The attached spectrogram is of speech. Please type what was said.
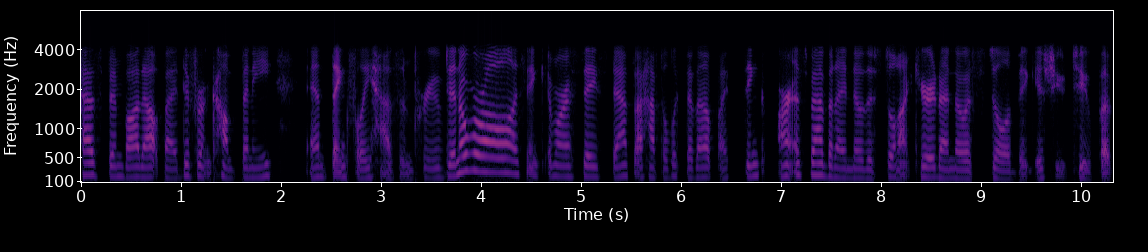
has been bought out by a different company and thankfully has improved. And overall, I think MRSA stats, I have to look that up, I think aren't as bad, but I know they're still not cured. I know it's still a big issue too. But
